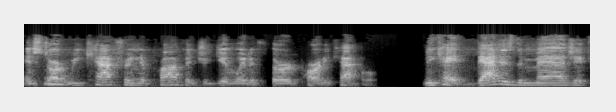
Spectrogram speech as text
and start mm-hmm. recapturing the profit you're giving away to third party capital. Okay, that is the magic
